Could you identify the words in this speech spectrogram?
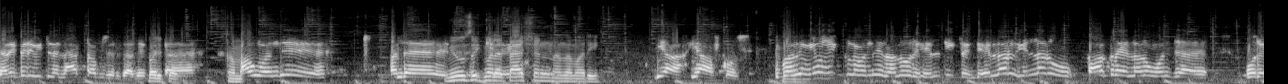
நிறைய பேர் வீட்ல லேப்டாப்ஸ் இருக்காது. அவங்க வந்து அந்த மியூசிக் மேல பேஷன் அந்த மாதிரி. யா யா ஆஃப் கோர்ஸ் இப்போ வந்து மியூசிக்ல வந்து நல்ல ஒரு ஹெல்தி ட்ரெண்ட் எல்லாரும் எல்லாரும் பாக்குற எல்லாரும் கொஞ்சம் ஒரு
